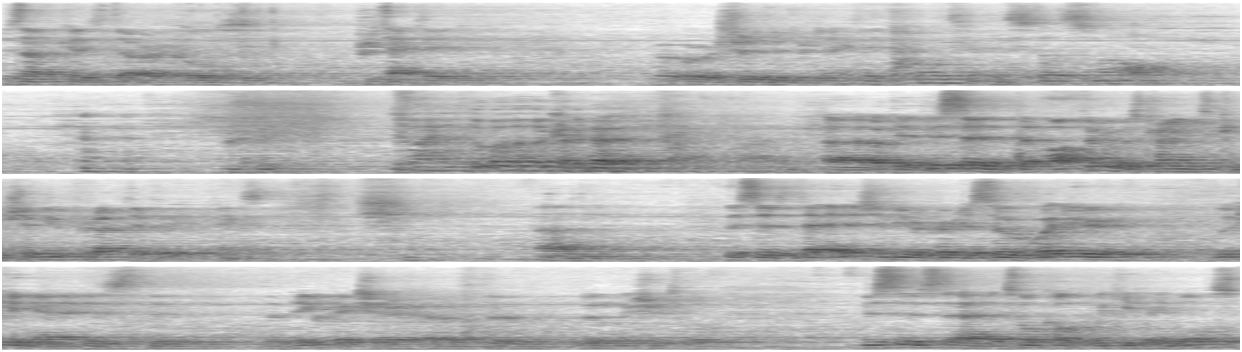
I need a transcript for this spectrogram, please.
It's not because the article's protected, or, or should have been protected. It's still small. Find the bug. uh, okay, this says the author was trying to contribute productively. Thanks. Um, this is the edit should be reverted. So what you're looking at is the, the big picture of the little picture tool. This is a tool called Wiki Labels,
